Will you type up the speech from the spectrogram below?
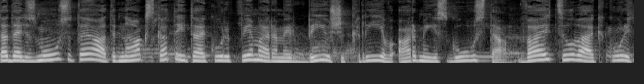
Tādēļ uz mūsu teātri nāk skatītāji, kuri, piemēram, ir bijuši Krievu armijas gūstā, vai cilvēki, kuri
